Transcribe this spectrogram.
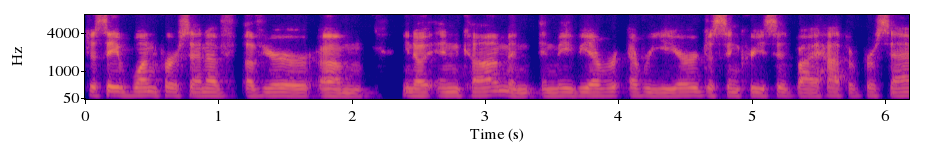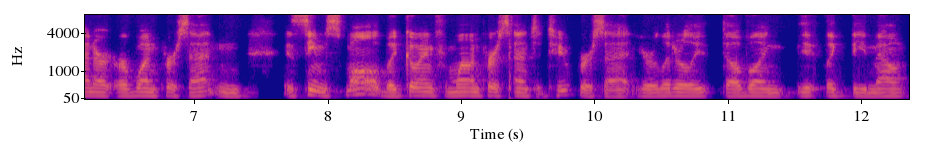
Just save one percent of of your um you know income and, and maybe every every year just increase it by half a percent or one percent. And it seems small but going from one percent to two percent you're literally doubling the, like the amount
